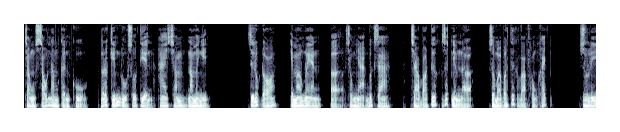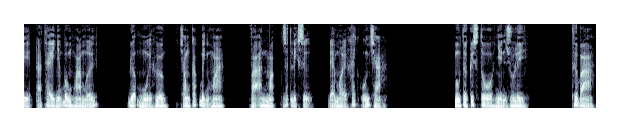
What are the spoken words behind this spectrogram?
Trong 6 năm cần cù, nó đã kiếm đủ số tiền 250.000. Giữa lúc đó, Emmanuel ở trong nhà bước ra, chào báo tước rất niềm nở, rồi mời báo tước vào phòng khách. Julie đã thay những bông hoa mới, đượm mùi hương trong các bình hoa và ăn mặc rất lịch sự để mời khách uống trà. Monte Cristo nhìn Julie. Thưa bà,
